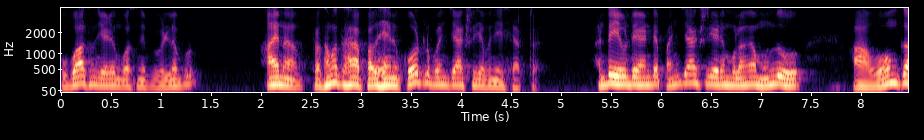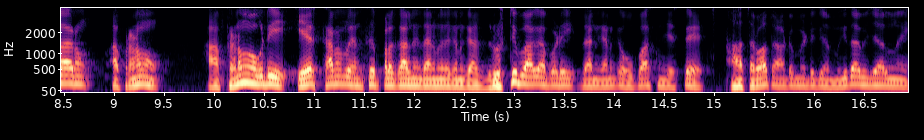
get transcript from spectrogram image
ఉపాసన చేయడం కోసం చెప్పి వెళ్ళినప్పుడు ఆయన ప్రథమత పదిహేను కోట్లు పంచాక్షరి జపం చేశారట. అంటే ఏమిటి అంటే పంచాక్షరి చేయడం మూలంగా ముందు ఆ ఓంకారం ఆ ప్రణవం ఆ ప్రణవం ఒకటి ఏ స్థానంలో ఎంతసేపు పలకాలని దాని మీద కనుక దృష్టి బాగా పడి దాని కనుక ఉపాసన చేస్తే ఆ తర్వాత ఆటోమేటిక్గా మిగతా విజయాలని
